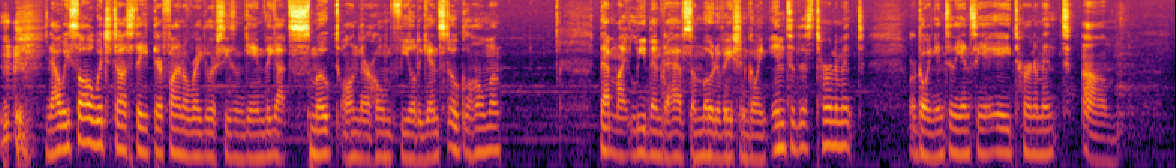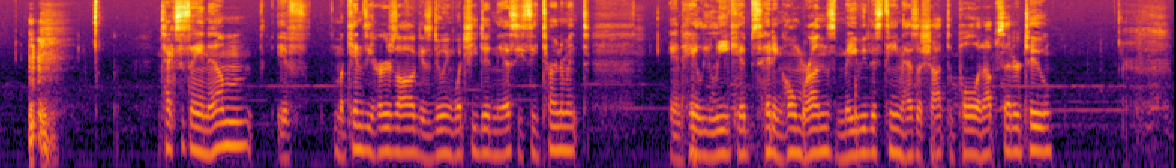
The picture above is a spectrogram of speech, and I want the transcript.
now we saw Wichita State their final regular season game. They got smoked on their home field against Oklahoma. That might lead them to have some motivation going into this tournament or going into the NCAA tournament. Um, Texas A&M, if Makinzy Herzog is doing what she did in the SEC tournament, and Haley Lee keeps hitting home runs, maybe this team has a shot to pull an upset or two.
